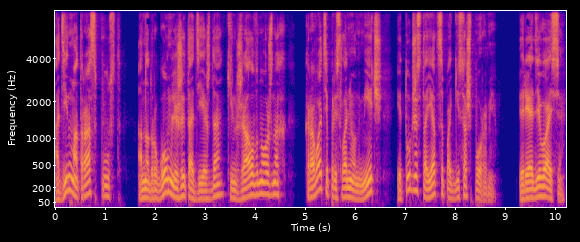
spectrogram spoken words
Один матрас пуст, а на другом лежит одежда, кинжал в ножнах, к кровати прислонен меч, и тут же стоят сапоги со шпорами. «Переодевайся»,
